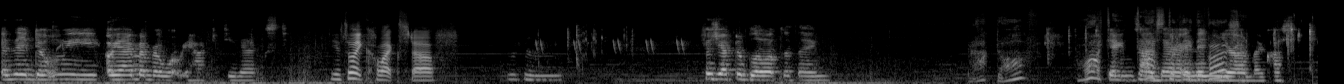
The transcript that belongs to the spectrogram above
And then don't we? Oh yeah, I remember what we have to do next. You have to like collect stuff. Mhm. Because you have to blow up the thing, Blocked off? What get a inside there, and then you're on my quest.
